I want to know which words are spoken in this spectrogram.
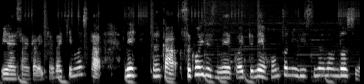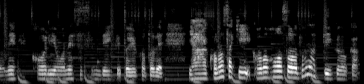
未来さんからいただきました。ね、なんか、すごいですね。こうやってね、本当にリスナーさん同士のね、交流もね、進んでいくということで、いやー、この先、この放送どうなっていくのか、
